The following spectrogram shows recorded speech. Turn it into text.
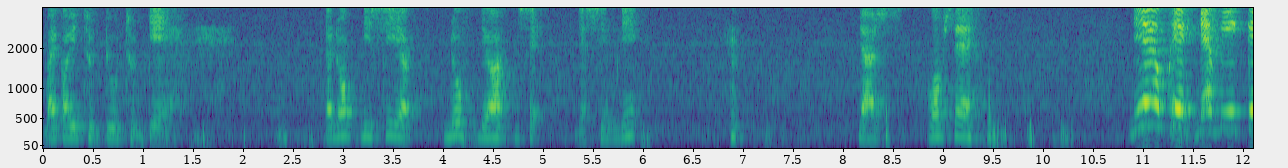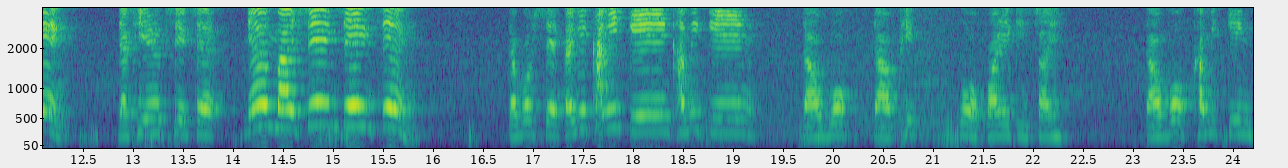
What going to do today? The dog this year, dog there, he said, the same need. That's what say. Đeo khịch đeo bị kinh. The kid said, đeo mà sing sing sing. The wolf said, Come here, come here, king, come here, king. The wolf, the pig, wolf fighting inside. The wolf come here, king.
